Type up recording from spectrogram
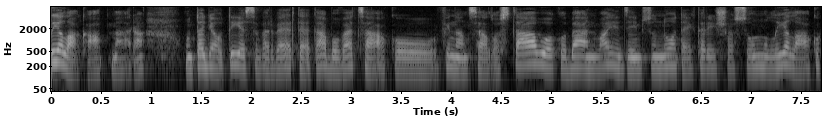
lielākā apmērā. Un tad jau tiesa var vērtēt abu vecāku finansiālo stāvokli, bērnu vajadzības un noteikti arī šo summu lielāku.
